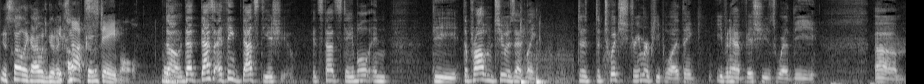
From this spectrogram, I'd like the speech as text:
It's not like I would go to. It's co- not go- stable. No, that that's I think that's the issue. It's not stable, and the the problem too is that like the the Twitch streamer people I think even have issues where the um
